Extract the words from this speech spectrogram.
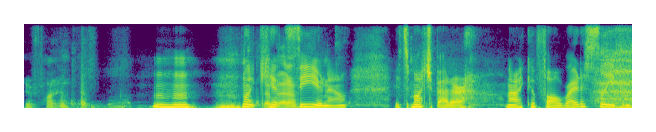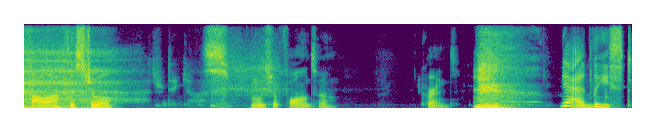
you're fine. Mm-hmm. I can't better? see you now. It's much better. Now I could fall right asleep and fall off the stool. That's ridiculous. At least you'll fall into curtains. Yeah, at least.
